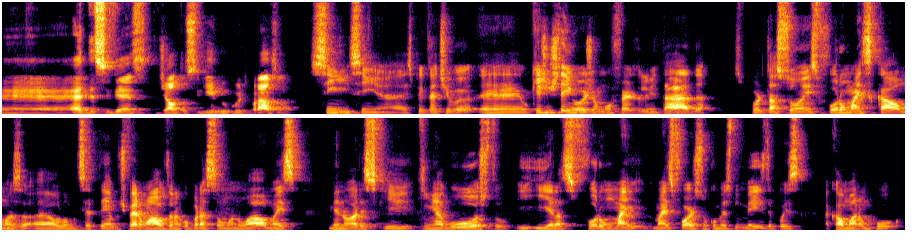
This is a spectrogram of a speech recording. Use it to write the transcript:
é, é desse viés de alta seguir no curto prazo? Sim, sim. A expectativa. É, o que a gente tem hoje é uma oferta limitada. Exportações foram mais calmas uh, ao longo de setembro, tiveram alta na comparação anual, mas menores que, que em agosto, e, e, elas foram mais, mais fortes no começo do mês, depois acalmaram um pouco.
